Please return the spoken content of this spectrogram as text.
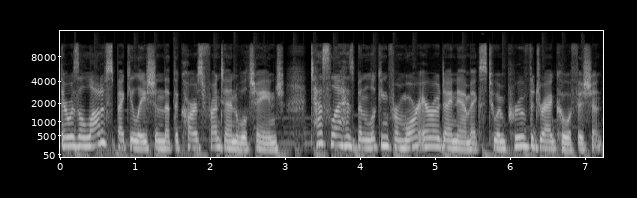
there was a lot of speculation that the car's front end will change. Tesla has been looking for more aerodynamics to improve the drag coefficient.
